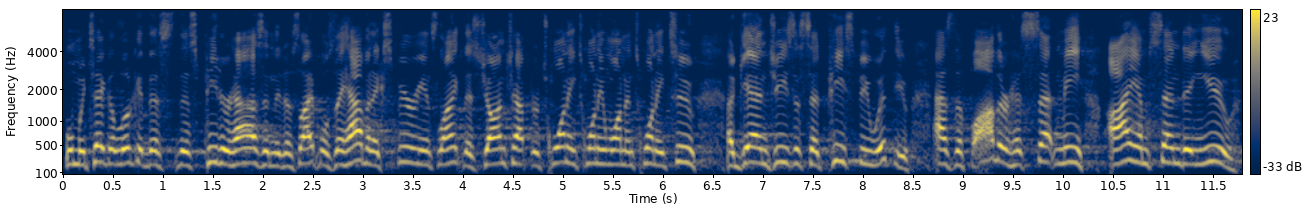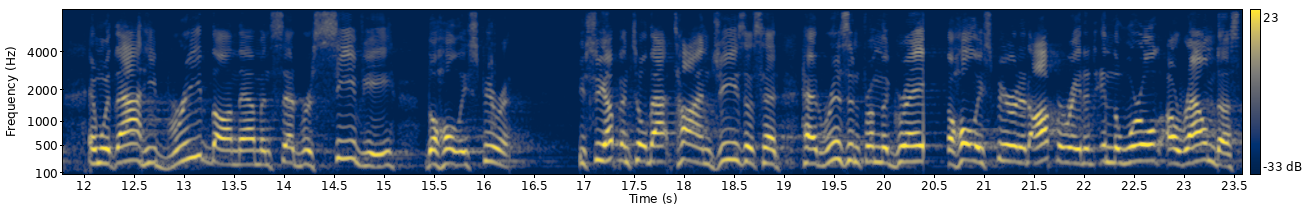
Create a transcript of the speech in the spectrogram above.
when we take a look at this, this Peter has and the disciples, they have an experience like this. John chapter 20, 21, and 22. Again, Jesus said, Peace be with you. As the Father has sent me, I am sending you. And with that, he breathed on them and said, Receive ye the Holy Spirit. You see, up until that time, Jesus had, had risen from the grave. The Holy Spirit had operated in the world around us.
